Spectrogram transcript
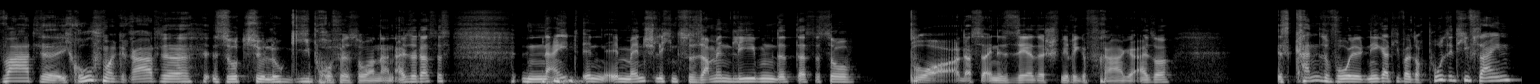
warte, ich rufe mal gerade Soziologieprofessoren an. Also das ist Neid in, im menschlichen Zusammenleben, das, das ist so, boah, das ist eine sehr, sehr schwierige Frage. Also es kann sowohl negativ als auch positiv sein,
